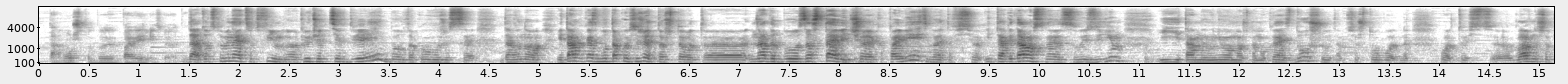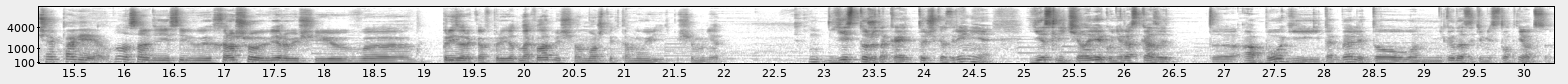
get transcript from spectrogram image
тому, чтобы поверить в это. Да, тут вспоминается вот фильм э, «Ключ от тех дверей», был такой ужасы давно, и там как раз был такой сюжет, то, что вот э, надо было заставить человека поверить в это все, и тогда он становится уязвим, и там у него можно там украсть душу, и там все что угодно. Вот, то есть э, главное, чтобы человек поверил. Ну, на самом деле, если вы хорошо верующий в призраков придет на кладбище, он может их там увидеть. Почему нет? Ну, Есть тоже такая точка зрения. Если человеку не рассказывать э, о Боге и так далее, то он никогда с этим не столкнется.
